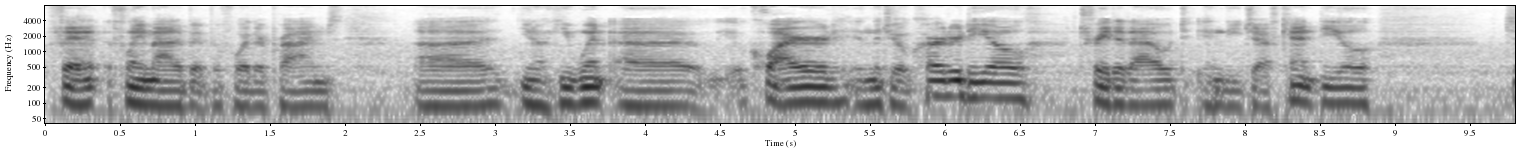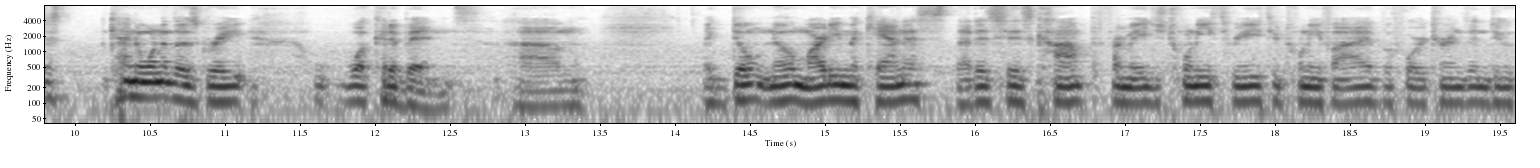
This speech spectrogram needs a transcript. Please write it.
fa- flame out a bit before their primes. Uh, you know, he went uh, acquired in the Joe Carter deal, traded out in the Jeff Kent deal. Just kind of one of those great what could have been. Um, I don't know Marty McManus. That is his comp from age 23 through 25 before it turns into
